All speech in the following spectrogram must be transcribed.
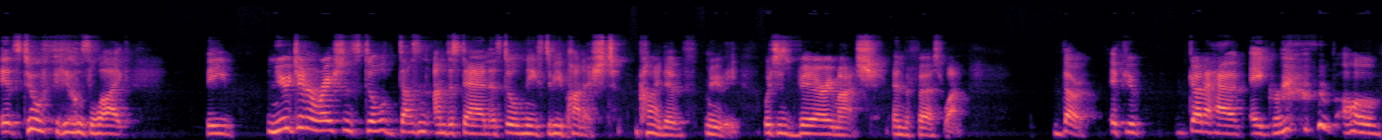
It still feels like the new generation still doesn't understand and still needs to be punished kind of movie, which is very much in the first one. Though, if you're gonna have a group of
